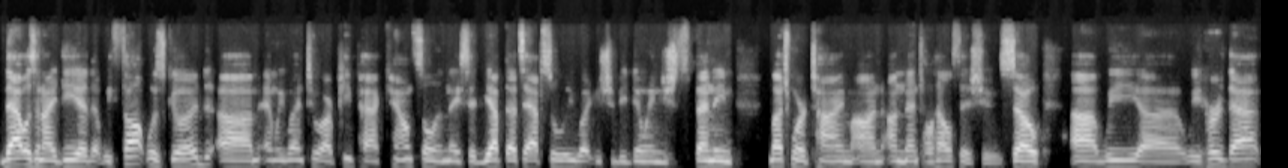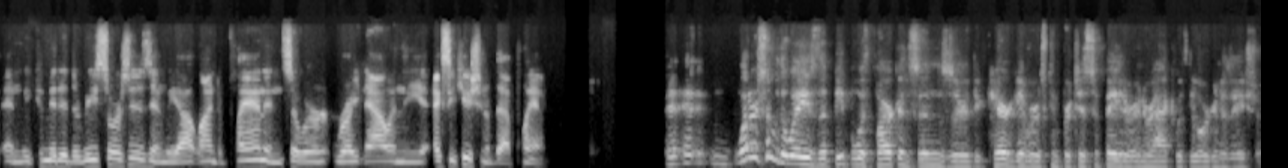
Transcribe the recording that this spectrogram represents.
That was an idea that we thought was good. Um, and we went to our PPAC council and they said, yep, that's absolutely what you should be doing. You should be spending much more time on, on mental health issues. So uh, we, uh, we heard that and we committed the resources and we outlined a plan. And so we're right now in the execution of that plan. What are some of the ways that people with Parkinson's or the caregivers can participate or interact with the organization?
